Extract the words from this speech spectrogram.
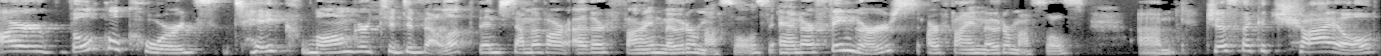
our vocal cords take longer to develop than some of our other fine motor muscles, and our fingers, our fine motor muscles, um, just like a child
